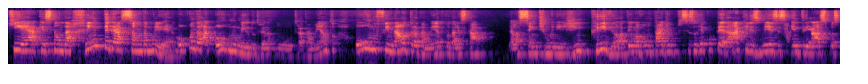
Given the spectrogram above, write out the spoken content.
que é a questão da reintegração da mulher, ou quando ela, ou no meio do, do, tratamento, ou no final do tratamento, quando ela está, ela sente uma energia incrível, ela tem uma vontade, eu preciso recuperar aqueles meses, entre aspas,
